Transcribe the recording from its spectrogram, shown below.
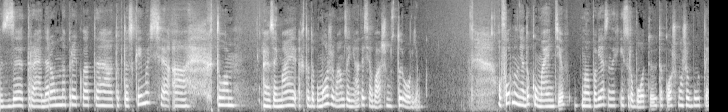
з тренером, наприклад, тобто з кимось, хто займає, хто допоможе вам зайнятися вашим здоров'ям. Оформлення документів, пов'язаних із роботою, також може бути.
